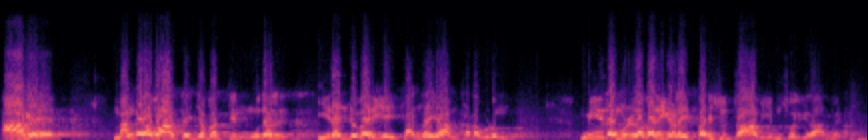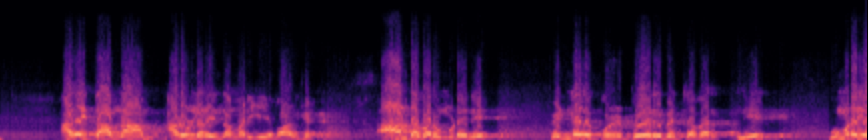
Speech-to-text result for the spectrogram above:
ஆக மங்கள வார்த்தை ஜபத்தின் முதல் இரண்டு வரியை தந்தையாம் கடவுளும் மீதமுள்ள வரிகளை பரிசுத்த ஆவியும் சொல்கிறார்கள். அதைத்தாம் நாம் அருள் நிறைந்த மரியே வாழ்க. ஆண்டவர் உம்முடனே பெண்களுக்குள் பேறு பெற்றவர் நீர் உம்முடைய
